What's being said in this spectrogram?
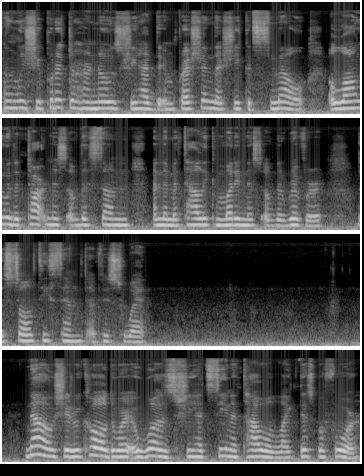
and when she put it to her nose, she had the impression that she could smell, along with the tartness of the sun and the metallic muddiness of the river, the salty scent of his sweat. Now she recalled where it was she had seen a towel like this before.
